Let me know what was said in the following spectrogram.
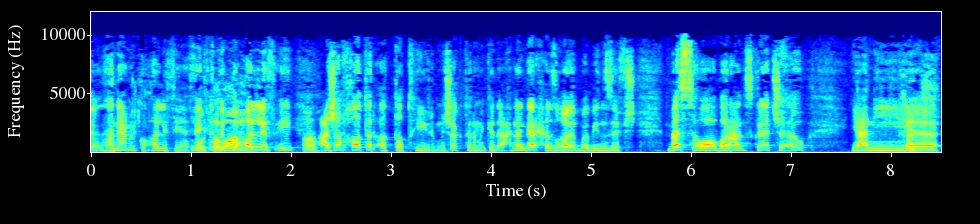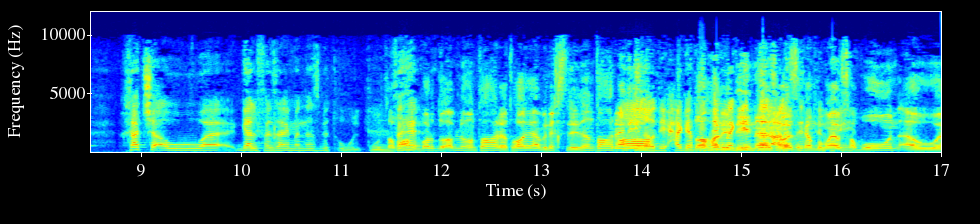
هنعمل كحول فيها. فكرة وطبعاً- الكحول في إيه؟ آه. عشان خاطر التطهير مش أكتر من كده. إحنا جرح صغير ما بينزفش. بس هو عبارة عن scratch أو يعني خدش. خدش أو جلفة زي ما الناس بتقول وطبعا فهي- برضو قبل ما نطهر يا طايع بنغسل ايدينا نطهر آه، ايدينا دي حاجات ايدينا جداً على سواء كان بمية. وصابون أو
